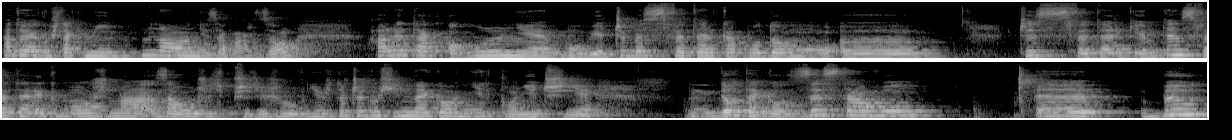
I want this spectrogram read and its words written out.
a to jakoś tak mi, no nie za bardzo. Ale tak ogólnie mówię, czy bez sweterka po domu, yy, czy z sweterkiem. Ten sweterek można założyć przecież również do czegoś innego, niekoniecznie do tego zestawu. Yy, był,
